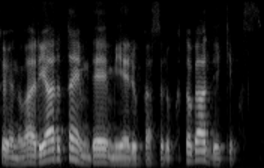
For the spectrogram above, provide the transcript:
というのがリアルタイムで見える化することができます。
